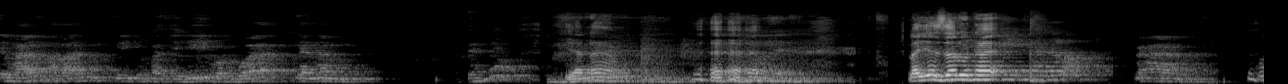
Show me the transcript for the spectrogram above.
Ilham alan fi berfatihi wa huwa yanam. Yanam? La yazaluna. Itu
